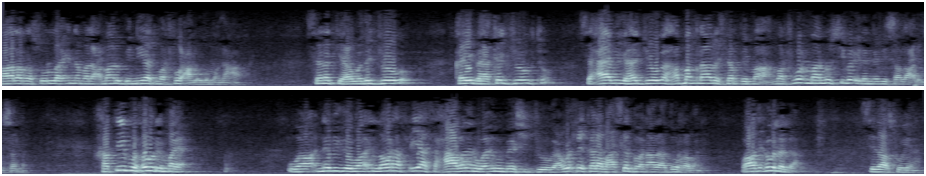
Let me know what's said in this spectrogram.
qaala rasuul llahi inama alacmaalu binniyaat marfuuca lagu magacaabo. Sanadkii ha wada joogo qeyb ha ka joogto saxaabiga ha jooga ha maqnaado shardi ma ah. Marfuuc maa nusiba ila nabi sal alla alayh wasalam khatiib wuxuu iri maya waa nebiga waa in loo rafciyaa saxaabadana waa inuu meesha joogaa wixii kaleba ha iska go-naada hadduu raban waadix wala la sidaas weyaan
